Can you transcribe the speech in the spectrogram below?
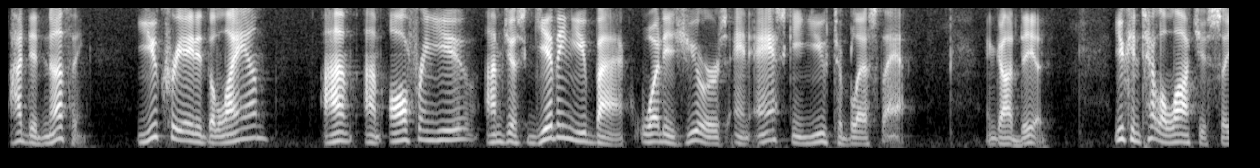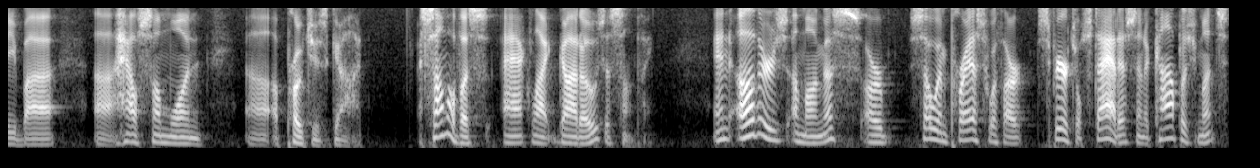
I did nothing. You created the lamb. I'm, I'm offering you, I'm just giving you back what is yours and asking you to bless that. And God did. You can tell a lot, you see, by uh, how someone uh, approaches God. Some of us act like God owes us something. And others among us are so impressed with our spiritual status and accomplishments,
